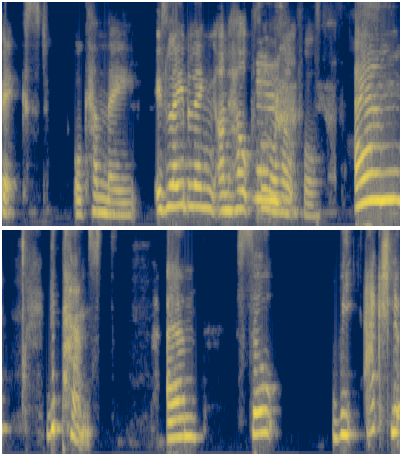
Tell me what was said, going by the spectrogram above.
fixed or can they is labeling unhelpful yeah. or helpful? Um depends. Um so we actually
